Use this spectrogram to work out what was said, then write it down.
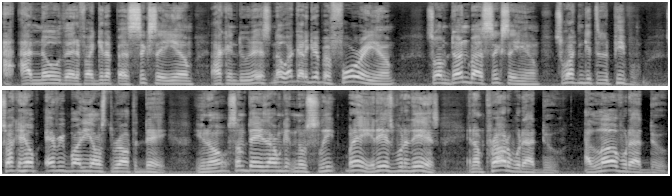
I, I know that if I get up at 6 a.m., I can do this. No, I got to get up at 4 a.m. so I'm done by 6 a.m. so I can get to the people, so I can help everybody else throughout the day. You know, some days I don't get no sleep, but hey, it is what it is, and I'm proud of what I do. I love what I do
